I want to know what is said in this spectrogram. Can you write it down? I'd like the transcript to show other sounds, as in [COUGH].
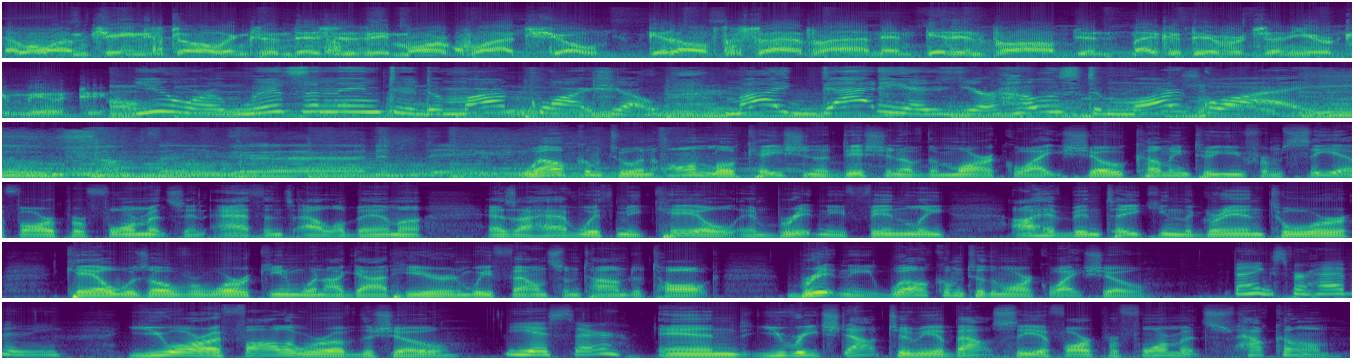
Hello, I'm Gene Stallings, and this is the Mark White Show. Get off the sideline and get involved and make a difference in your community. You are listening to The Mark White Show. My daddy is your host, Mark White. Welcome to an on location edition of the Mark White Show coming to you from CFR Performance in Athens, Alabama. As I have with me Cale and Brittany Finley, I have been taking the grand tour Cale was overworking when I got here, and we found some time to talk. Brittany, welcome to the Mark White Show. Thanks for having me. You are a follower of the show, Yes, sir. and you reached out to me about CFR performance. How come?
